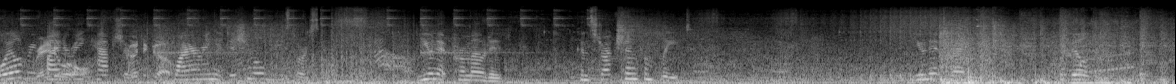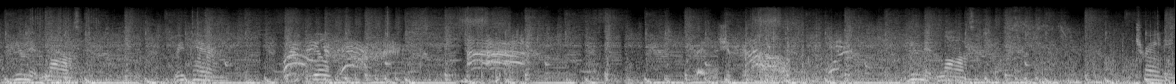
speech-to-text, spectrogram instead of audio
Oil refinery captured. Good to go. Acquiring additional resources. Unit promoted. Construction complete. Unit ready. Building. Unit lost. Repairing. Building. Unit lost. Training.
